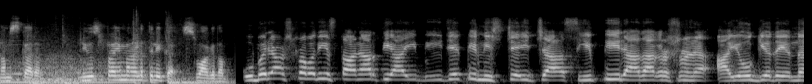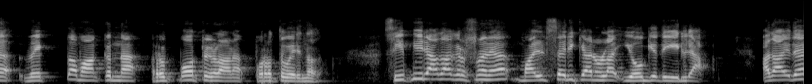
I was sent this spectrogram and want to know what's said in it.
നമസ്കാരം. ന്യൂസ് പ്രൈം മലയാളത്തിലേക്ക് സ്വാഗതം. ഉപരാഷ്ട്രപതി സ്ഥാനാർത്ഥിയായി ബി ജെ പി നിശ്ചയിച്ച സി പി രാധാകൃഷ്ണന് അയോഗ്യതയെന്ന് വ്യക്തമാക്കുന്ന റിപ്പോർട്ടുകളാണ് പുറത്തു വരുന്നത്. സി പി രാധാകൃഷ്ണന് മത്സരിക്കാനുള്ള യോഗ്യതയില്ല. അതായത്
